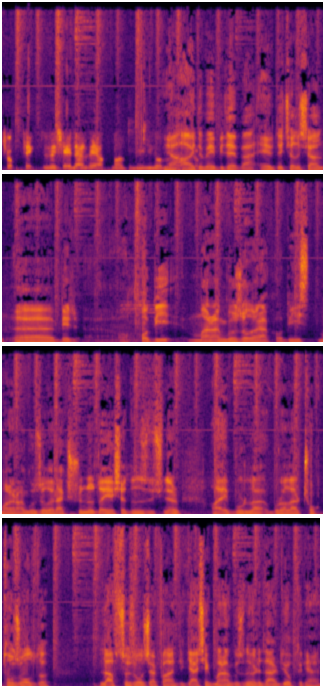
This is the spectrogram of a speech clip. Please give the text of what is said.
çok tek düze şeyler de yapmazdım emin olun. Ya Aydın Bey bir de ben evde çalışan e, bir hobi marangoz olarak, hobiyist marangoz olarak şunu da yaşadığınızı düşünüyorum. Ay buralar, buralar çok toz oldu. Laf söz olacak falan diye. Gerçek marangozun öyle derdi yoktur yani.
